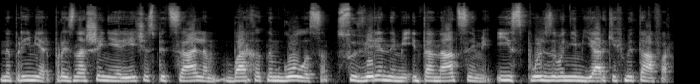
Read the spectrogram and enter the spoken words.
Например, произношение речи специальным, бархатным голосом, с уверенными интонациями и использованием ярких метафор.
